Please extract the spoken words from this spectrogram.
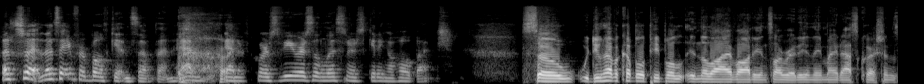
Let's let's aim for both getting something, and and of course, viewers and listeners getting a whole bunch. So we do have a couple of people in the live audience already, and they might ask questions.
